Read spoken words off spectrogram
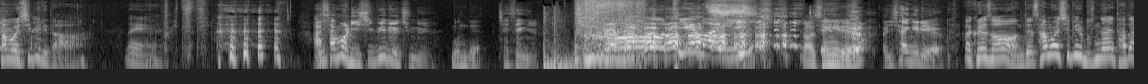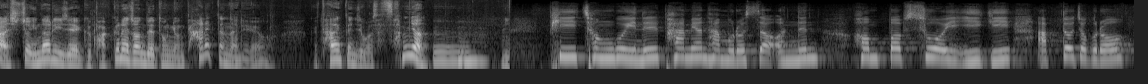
3월 10일이다. 네. 아 3월 21일 중요해요. 뭔데? 제 생일. 어, TMI. 아 생일이에요? 이 생일이에요. 아 그래서 근데 3월 10일 무슨 날이 다들 아시죠? 이날이 이제 그 박근혜 전 대통령 탄핵된 날이에요. 탄핵된 지 벌써 3년. 피청구인을 파면함으로써 얻는 헌법 수호의 이익이 압도적으로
